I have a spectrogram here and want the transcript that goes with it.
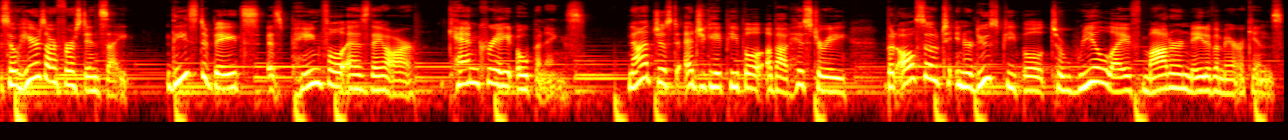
So here's our first insight. These debates, as painful as they are, can create openings, not just to educate people about history, but also to introduce people to real life modern Native Americans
